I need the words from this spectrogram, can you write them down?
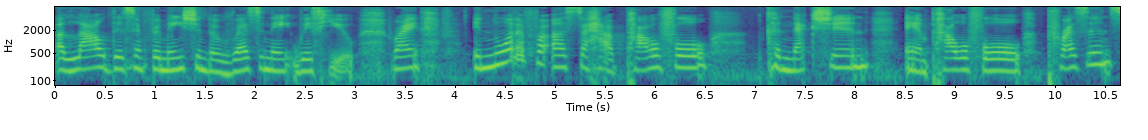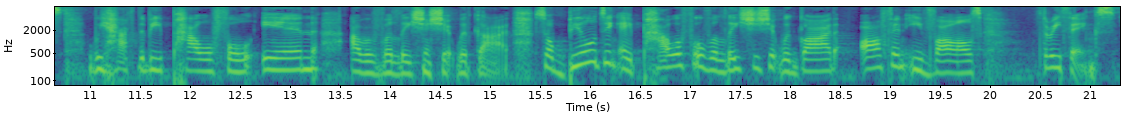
allow this information to resonate with you, right? In order for us to have powerful, connection and powerful presence, we have to be powerful in our relationship with God. So, building a powerful relationship with God often evolves three things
